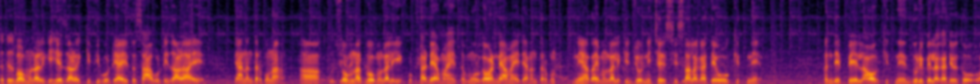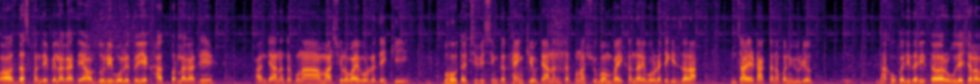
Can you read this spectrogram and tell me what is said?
सतीश भाऊ म्हणाले की हे जाळं किती बोटी आहे तर सहा बोटी जाळं आहे. त्यानंतर पुन्हा सोमनाथ भाऊ म्हणाले की कुठला डॅम आहे? तर मुरगावन डॅम आहे. त्यानंतर पुन्हा नेहाताई म्हणाले की जो नीचे शीशा लगाते वो कितने फंदे पे और कितने दूरी पे लगाते हो? तो दस फंदे पे लगाते हैं और दूरी बोले तो एक हाथ पर लगाते हैं. आणि त्यानंतर पुन्हा मार्शिलो भाई बोलत होते की बहुत अच्छी फिशिंग तर थँक्यू त्यानंतर पुन्हा शुभम भाई खंदारे बोलत होते की जरा जाळे टाकताना पण व्हिडिओ दाखवू कधीतरी तर. उद्याच्याला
